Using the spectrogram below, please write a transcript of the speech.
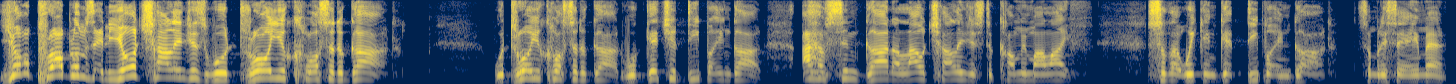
Your problems and your challenges will draw you closer to God. Will draw you closer to God. Will get you deeper in God. I have seen God allow challenges to come in my life so that we can get deeper in God. Somebody say amen.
